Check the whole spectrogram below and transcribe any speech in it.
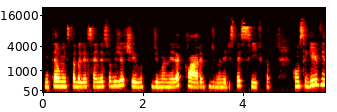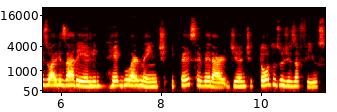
Então, estabelecendo esse objetivo de maneira clara, de maneira específica, conseguir visualizar ele regularmente e perseverar diante de todos os desafios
